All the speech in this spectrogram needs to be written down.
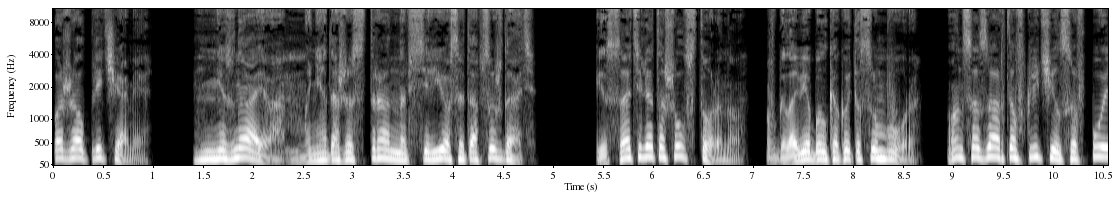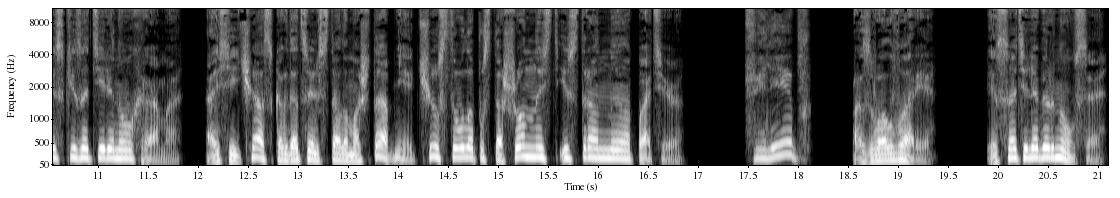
пожал плечами. «Не знаю, мне даже странно всерьез это обсуждать». Писатель отошел в сторону. В голове был какой-то сумбур. Он с азартом включился в поиски затерянного храма. А сейчас, когда цель стала масштабнее, чувствовал опустошенность и странную апатию. «Филипп?» — позвал Варе. Писатель обернулся.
